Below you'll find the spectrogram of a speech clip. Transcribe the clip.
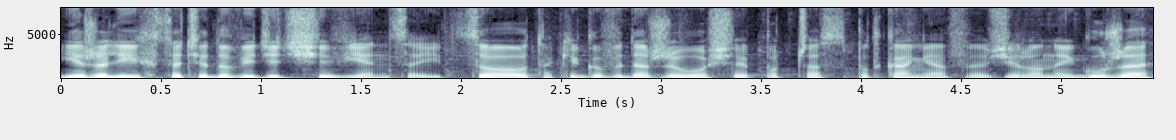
Jeżeli chcecie dowiedzieć się więcej, co takiego wydarzyło się podczas spotkania w Zielonej Górze,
